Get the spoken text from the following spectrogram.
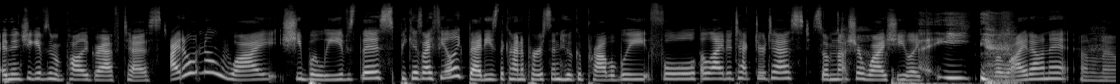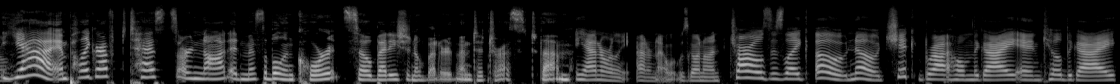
And then she gives him a polygraph test. I don't know why she believes this because I feel like Betty's the kind of person who could probably fool a lie detector test. So I'm not sure why she like relied on it. I don't know. Yeah, and polygraph tests are not admissible in court, so Betty should know better than to trust them. Yeah, I don't really, I don't know what was going on. Charles is like, oh no, Chick brought home the guy and killed the guy.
